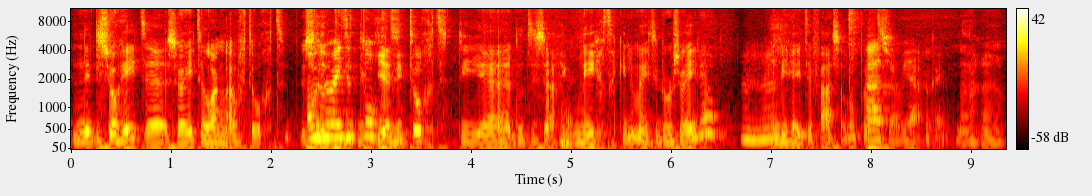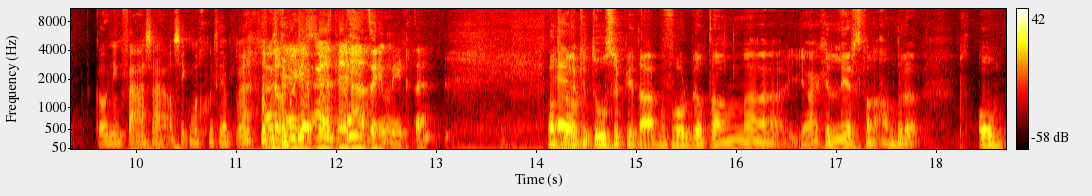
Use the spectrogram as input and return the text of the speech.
nee, dus zo heet, de, zo heet de langlauftocht. Dus Oh, zo heet de tocht. Ja, die tocht, die, eh, dat is eigenlijk 90 kilometer door Zweden. En die heet de Vaseloppet. Ah, zo, ja, oké. Naar eh, koning Vasa, als ik me goed heb, eh, Oké, goed heb oké. laten inlichten. want welke tools heb je daar bijvoorbeeld dan eh, ja, geleerd van anderen om,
